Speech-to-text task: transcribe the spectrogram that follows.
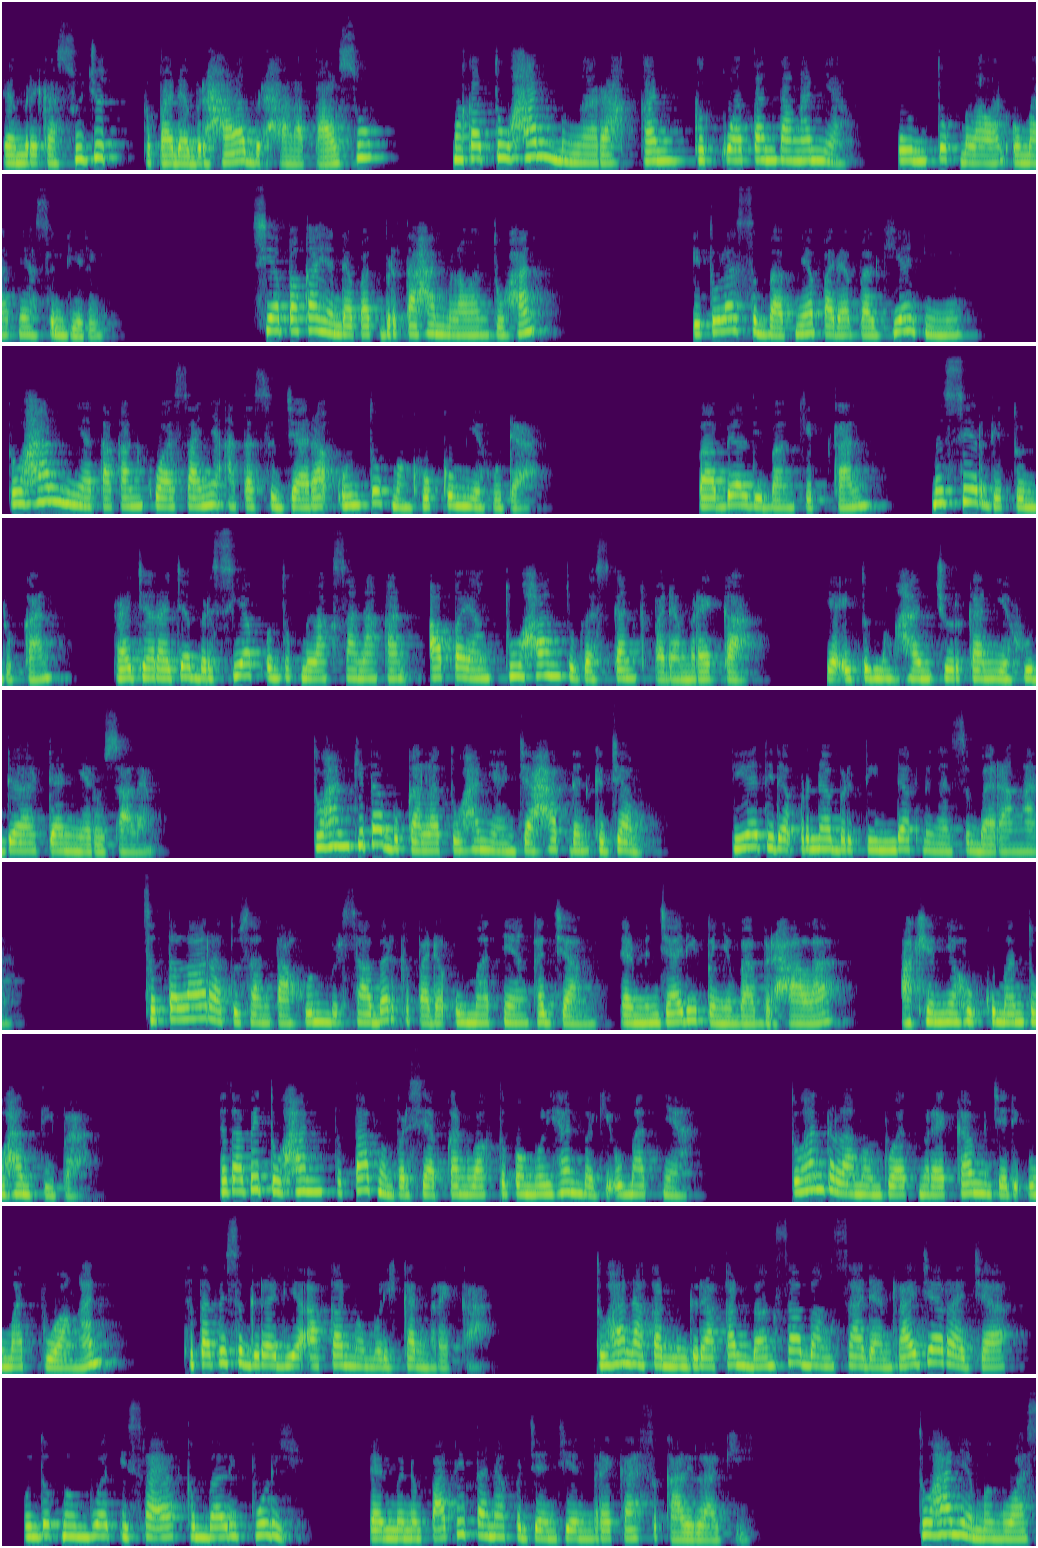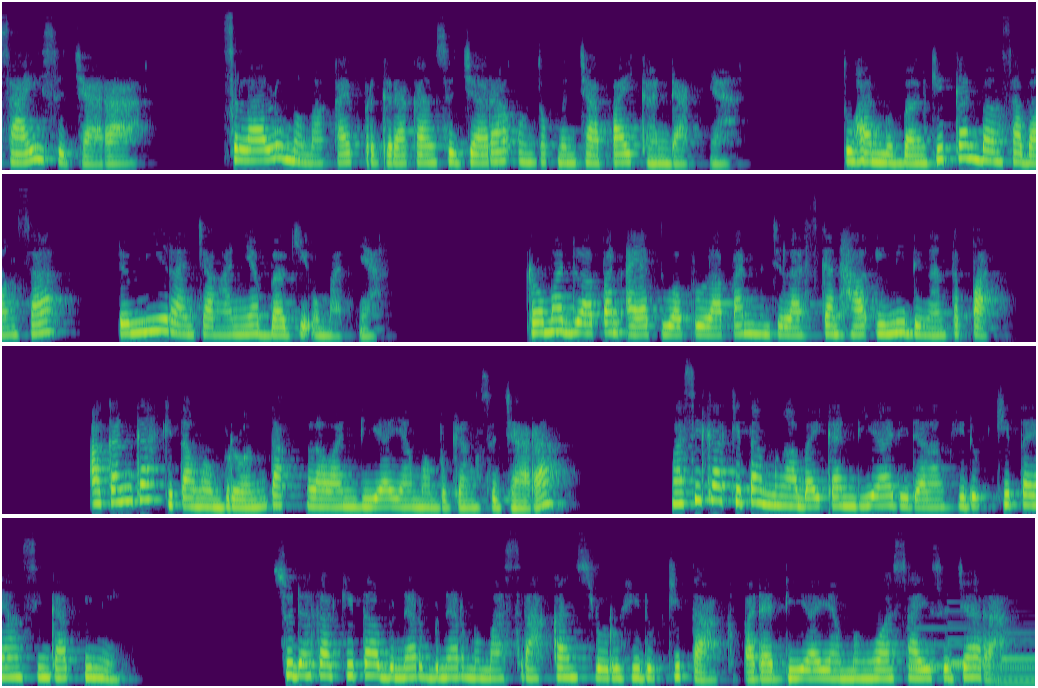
dan mereka sujud kepada berhala-berhala palsu, maka Tuhan mengarahkan kekuatan tangannya untuk melawan umatnya sendiri. Siapakah yang dapat bertahan melawan Tuhan? Itulah sebabnya pada bagian ini, Tuhan menyatakan kuasanya atas sejarah untuk menghukum Yehuda. Babel dibangkitkan, Mesir ditundukkan, raja-raja bersiap untuk melaksanakan apa yang Tuhan tugaskan kepada mereka yaitu menghancurkan Yehuda dan Yerusalem. Tuhan kita bukanlah Tuhan yang jahat dan kejam. Dia tidak pernah bertindak dengan sembarangan. Setelah ratusan tahun bersabar kepada umatnya yang kejam dan menjadi penyembah berhala, akhirnya hukuman Tuhan tiba. Tetapi Tuhan tetap mempersiapkan waktu pemulihan bagi umatnya. Tuhan telah membuat mereka menjadi umat buangan tetapi segera Dia akan memulihkan mereka. Tuhan akan menggerakkan bangsa-bangsa dan raja-raja untuk membuat Israel kembali pulih dan menempati tanah perjanjian mereka sekali lagi. Tuhan yang menguasai sejarah selalu memakai pergerakan sejarah untuk mencapai kehendaknya. Tuhan membangkitkan bangsa-bangsa demi rancangannya bagi umatnya. Roma 8 ayat 28 menjelaskan hal ini dengan tepat. Akankah kita memberontak melawan Dia yang memegang sejarah? Masihkah kita mengabaikan Dia di dalam hidup kita yang singkat ini? Sudahkah kita benar-benar memasrahkan seluruh hidup kita kepada Dia yang menguasai sejarah?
